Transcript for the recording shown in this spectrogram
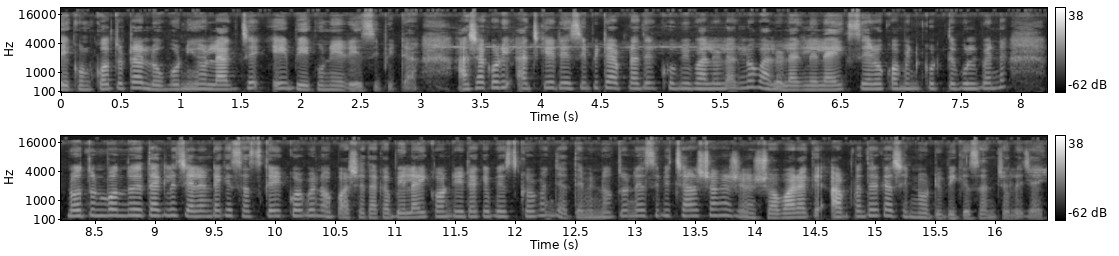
দেখুন, কতটা লোভনীয় লাগছে এই বেগুনের রেসিপিটা। আশা করি আজকের রেসিপিটা আপনাদের খুবই ভালো লাগল। ভালো লাগলে লাইক শেয়ার ও কমেন্ট করতে ভুলবেন না। নতুন বন্ধু হয়ে থাকলে চ্যানেলটাকে সাবস্ক্রাইব করবেন ও পাশে থাকা বেল আইকনটি এটাকে প্রেস করবেন যাতে আমি নতুন রেসিপি ছাড়ার সঙ্গে সঙ্গে সবার আগে আপনাদের কাছে নোটিফিকেশান চলে যায়।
